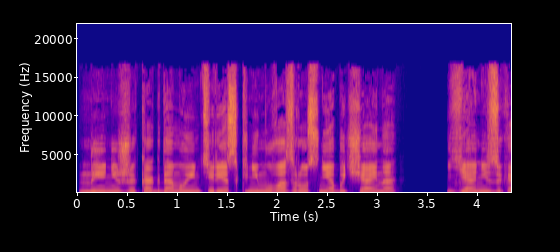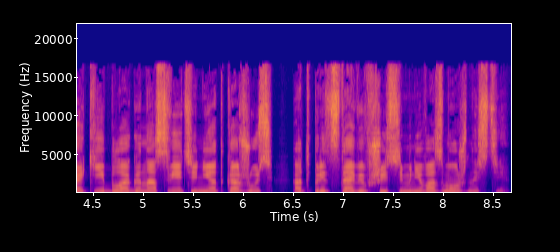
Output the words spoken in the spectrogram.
Ныне же, когда мой интерес к нему возрос необычайно, я ни за какие блага на свете не откажусь от представившейся мне возможности.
